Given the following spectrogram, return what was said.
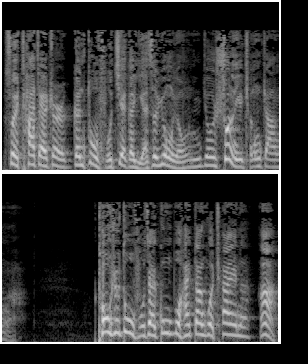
所以他在这儿跟杜甫借个野字用用，你就顺理成章啊。同时，杜甫在工部还当过差呢，啊，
